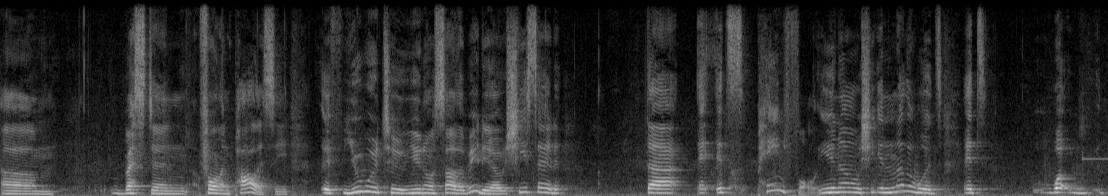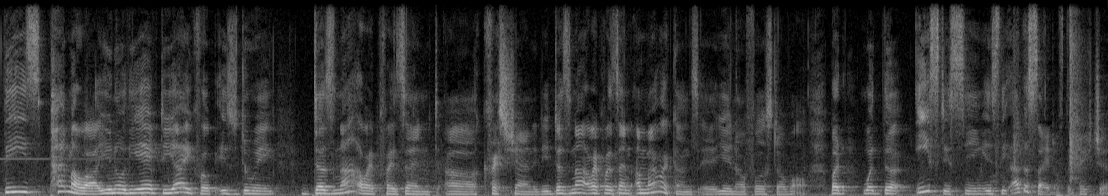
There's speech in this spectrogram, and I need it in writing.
um, Western foreign policy, if you were to, you know, saw the video, she said that it's painful. You know, she, in other words, it's what these Pamela, you know, the AFDI group is doing does not represent uh, Christianity, does not represent Americans, uh, you know, first of all. But what the East is seeing is the other side of the picture.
